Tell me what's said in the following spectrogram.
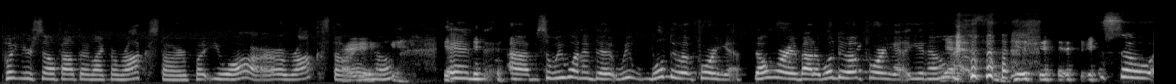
put yourself out there like a rock star but you are a rock star right. you know and um, so we wanted to we we'll do it for you don't worry about it we'll do it for you you know yes. so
